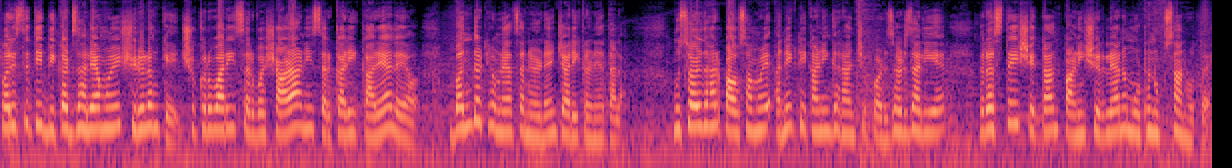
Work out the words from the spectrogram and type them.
परिस्थिती बिकट झाल्यामुळे श्रीलंकेत शुक्रवारी सर्व शाळा आणि सरकारी कार्यालयं बंद ठेवण्याचा निर्णय जारी करण्यात आला. मुसळधार पावसामुळे अनेक ठिकाणी घरांची पडझड झाली आहे. रस्ते शेतात पाणी शिरल्यानं मोठं नुकसान होत आहे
